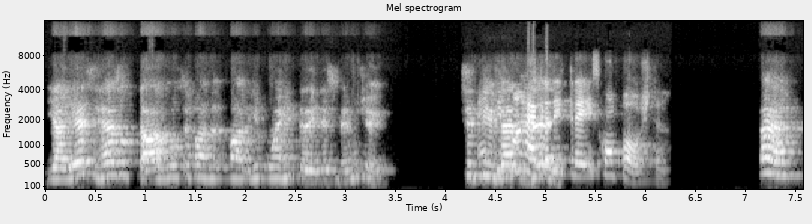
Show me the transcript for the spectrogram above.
e aí esse resultado você faria com R3 desse mesmo jeito. Se é tiver tipo uma regra de três composta. É.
